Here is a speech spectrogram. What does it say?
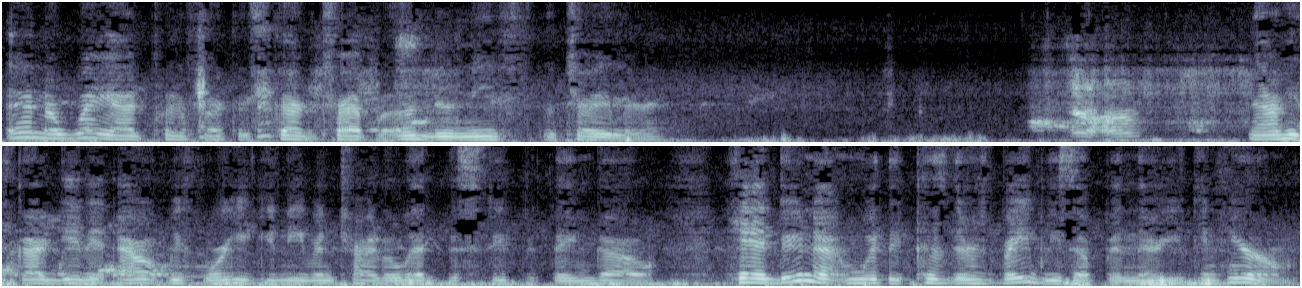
There's no way I'd put a fucking skunk trap underneath the trailer. Uh-uh. Now he's got to get it out before he can even try to let the stupid thing go. Can't do nothing with it because there's babies up in there. You can hear them.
